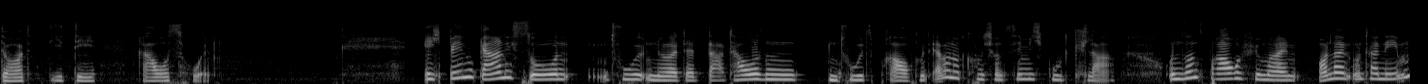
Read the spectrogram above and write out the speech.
dort die Idee rausholen. Ich bin gar nicht so ein Tool-Nerd, der da tausend Tools braucht. Mit Evernote komme ich schon ziemlich gut klar. Und sonst brauche ich für mein Online-Unternehmen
